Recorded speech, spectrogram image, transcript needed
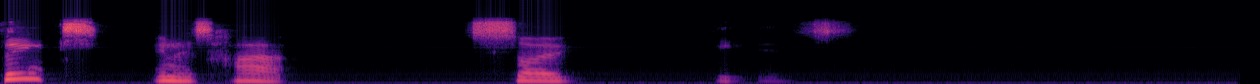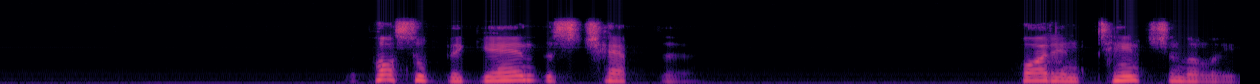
thinks in his heart, so he is. The apostle began this chapter quite intentionally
